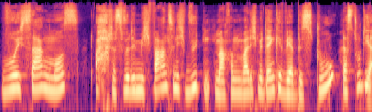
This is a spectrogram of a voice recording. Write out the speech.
wo ich sagen muss, ach, das würde mich wahnsinnig wütend machen, weil ich mir denke, wer bist du, dass du dir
